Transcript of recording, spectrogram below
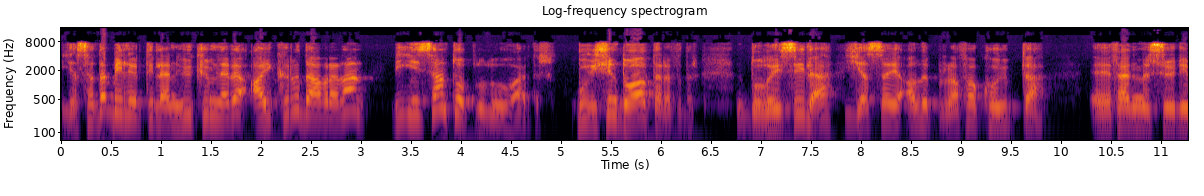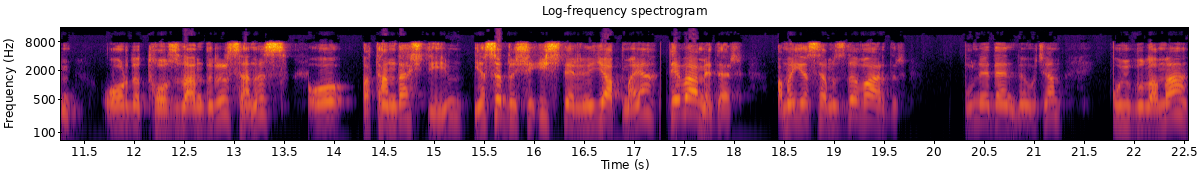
yasada belirtilen hükümlere aykırı davranan bir insan topluluğu vardır. Bu işin doğal tarafıdır. Dolayısıyla yasayı alıp rafa koyup da efendime söyleyeyim orada tozlandırırsanız o vatandaş diyeyim yasa dışı işlerini yapmaya devam eder. Ama yasamızda vardır. Bu nedenle hocam uygulama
